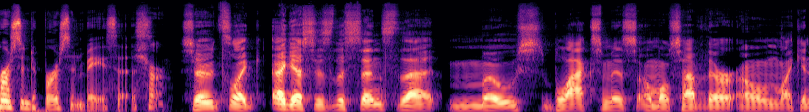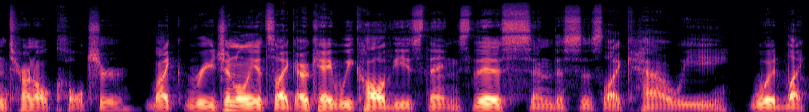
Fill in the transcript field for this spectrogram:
person to person basis. Sure. So it's like, I guess, is the sense that most blacksmiths almost have their own like internal culture. Like regionally, it's like, okay, we call these things this, and this is like how we would like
